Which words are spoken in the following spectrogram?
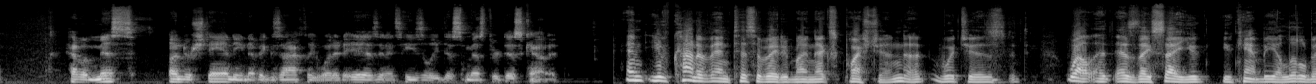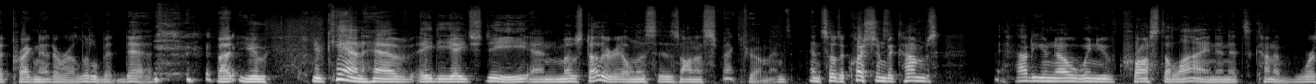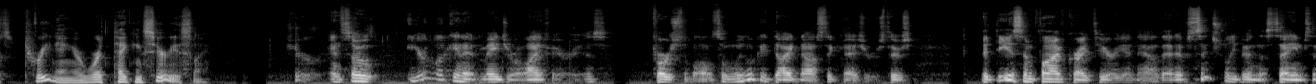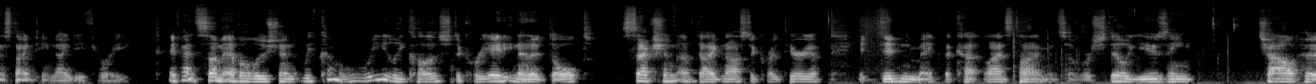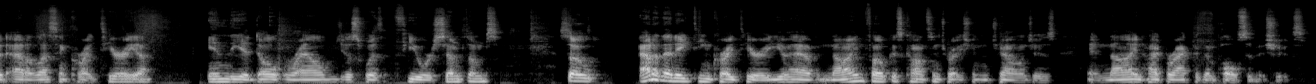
have a misunderstanding of exactly what it is, and it's easily dismissed or discounted. And you've kind of anticipated my next question, uh, which is well, as they say, you, you can't be a little bit pregnant or a little bit dead, but you you can have ADHD and most other illnesses on a spectrum. And, and so the question becomes how do you know when you've crossed the line and it's kind of worth treating or worth taking seriously? Sure. And so you're looking at major life areas, first of all. So when we look at diagnostic measures, there's the DSM 5 criteria now that have essentially been the same since 1993. They've had some evolution. We've come really close to creating an adult section of diagnostic criteria. It didn't make the cut last time, and so we're still using childhood adolescent criteria in the adult realm, just with fewer symptoms. So out of that 18 criteria, you have nine focus concentration challenges and nine hyperactive impulsive issues.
